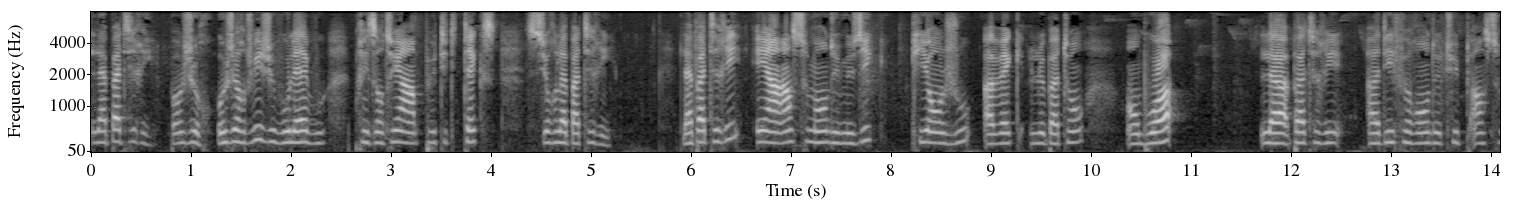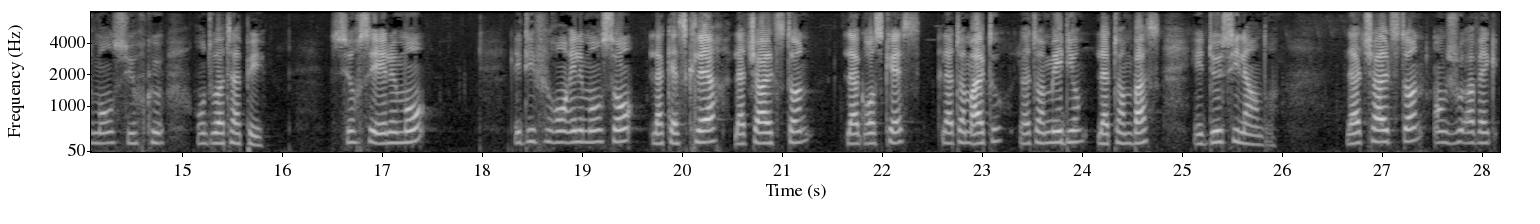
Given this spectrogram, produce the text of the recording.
La batterie. Bonjour. Aujourd'hui, je voulais vous présenter un petit texte sur la batterie. La batterie est un instrument de musique qui en joue avec le bâton en bois. La batterie a différents types d'instruments sur que on doit taper. Sur ces éléments, les différents éléments sont la caisse claire, la Charleston, la grosse caisse, la tom alto, la tom medium, la tom basse et deux cylindres. La Charleston, on joue avec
